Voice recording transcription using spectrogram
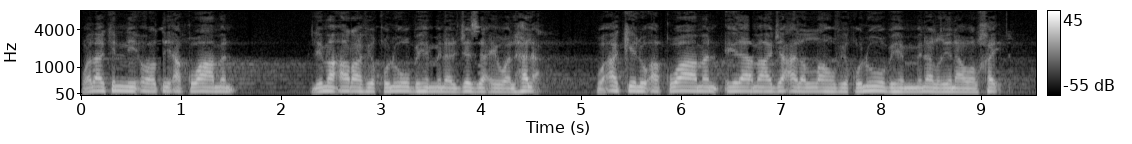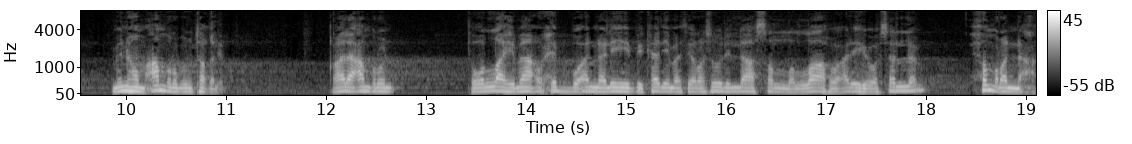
ولكني أعطي أقواما لما أرى في قلوبهم من الجزع والهلع وأكل أقواما إلى ما جعل الله في قلوبهم من الغنى والخير منهم عمرو بن تغلب. قال عمرو فوالله ما أحب أن لي بكلمة رسول الله صلى الله عليه وسلم حمر النعم.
